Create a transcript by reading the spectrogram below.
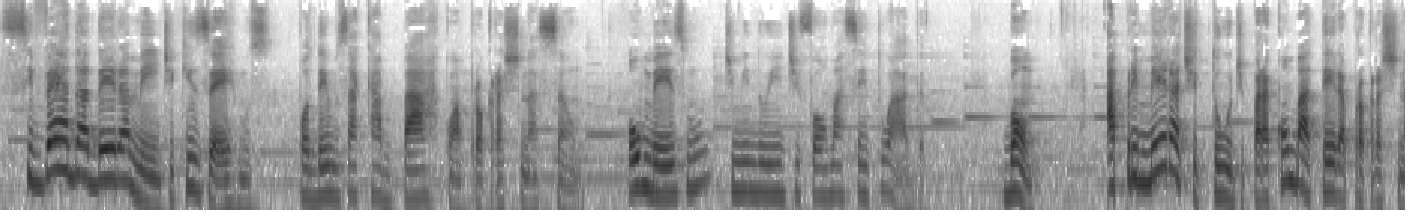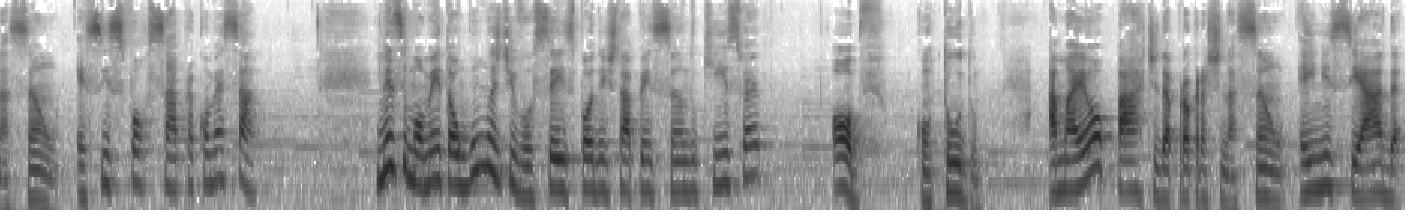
se verdadeiramente quisermos, podemos acabar com a procrastinação ou mesmo diminuir de forma acentuada. Bom, a primeira atitude para combater a procrastinação é se esforçar para começar. Nesse momento, algumas de vocês podem estar pensando que isso é óbvio. Contudo, a maior parte da procrastinação é iniciada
